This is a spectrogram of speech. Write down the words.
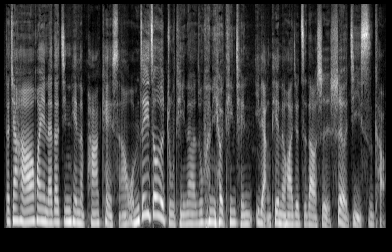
大家好，欢迎来到今天的 Podcast 啊！我们这一周的主题呢，如果你有听前一两天的话，就知道是设计思考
